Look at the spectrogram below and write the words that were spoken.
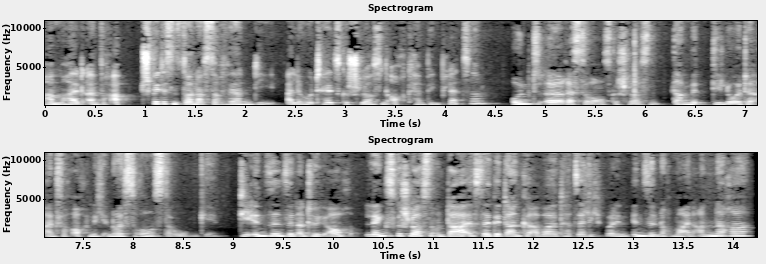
haben halt einfach ab spätestens Donnerstag werden die alle Hotels geschlossen, auch Campingplätze und äh, Restaurants geschlossen, damit die Leute einfach auch nicht in Restaurants da oben gehen. Die Inseln sind natürlich auch längst geschlossen und da ist der Gedanke aber tatsächlich bei den Inseln noch mal ein anderer.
